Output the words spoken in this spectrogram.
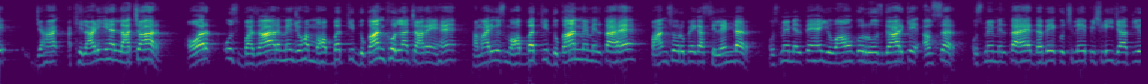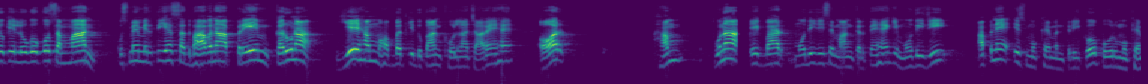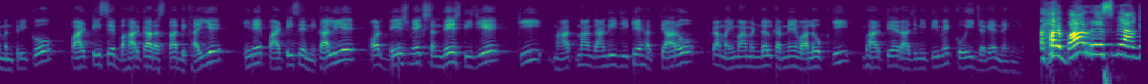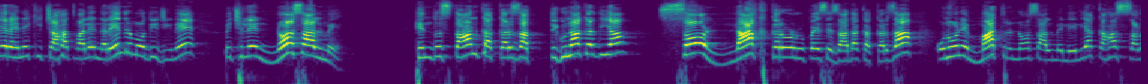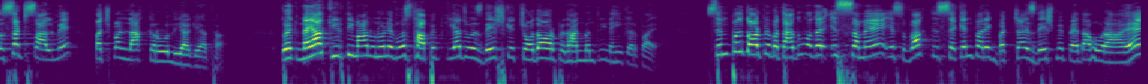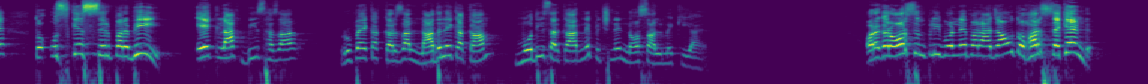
जहाँ खिलाड़ी हैं लाचार, और उस बाज़ार में जो हम मोहब्बत की दुकान खोलना चाह रहे हैं, हमारी उस मोहब्बत की दुकान में मिलता है पाँच सौ रुपए का सिलेंडर। उसमें मिलते हैं युवाओं को रोज़गार के अवसर। उसमें मिलता है दबे कुचले पिछड़ी जातियों के लोगों को सम्मान। उसमें मिलती है सद्भावना, प्रेम, करुणा। ये हम मोहब्बत की दुकान खोलना चाह रहे हैं, और हम पुनः एक बार मोदी जी से मांग करते हैं कि मोदी जी अपने इस मुख्यमंत्री को, पूर्व मुख्यमंत्री को पार्टी से बाहर का रास्ता दिखाइए, इन्हें पार्टी से निकालिए और देश में एक संदेश दीजिए कि महात्मा गांधी जी के हत्यारों का महिमा मंडल करने वालों की भारतीय राजनीति में कोई जगह नहीं है। हर बार रेस में आगे रहने की चाहत वाले नरेंद्र मोदी जी ने पिछले नौ साल में हिंदुस्तान का कर्जा तिगुना कर दिया सौ लाख करोड़ रुपए से ज़्यादा का कर्जा उन्होंने मात्र नौ साल में ले लिया, कहा सड़सठ साल में पचपन लाख करोड़ लिया गया था। तो एक नया कीर्तिमान उन्होंने वो स्थापित किया जो इस देश के चौदह और प्रधानमंत्री नहीं कर पाए। सिंपल तौर पे बता दूँ, अगर इस समय, इस वक्त, इस सेकंड पर एक बच्चा इस देश में पैदा हो रहा है तो उसके सिर पर भी एक लाख बीस हज़ार रुपए का कर्जा लादने का काम मोदी सरकार ने पिछले नौ साल में किया है। और अगर और सिंपली बोलने पर आ जाऊँ तो हर सेकंड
